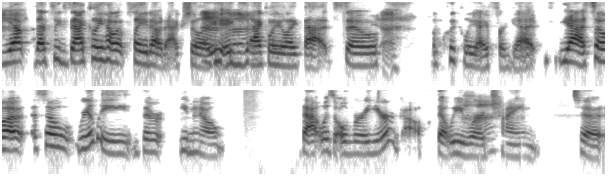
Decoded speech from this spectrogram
yep, that's exactly how it played out. Actually, uh-huh. exactly like that. So yeah. quickly I forget. Yeah. So uh, so really, the you know that was over a year ago that we were uh-huh. trying to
